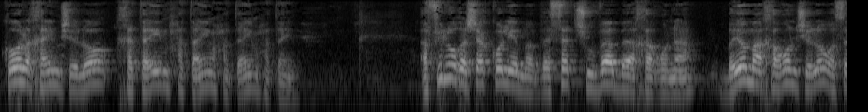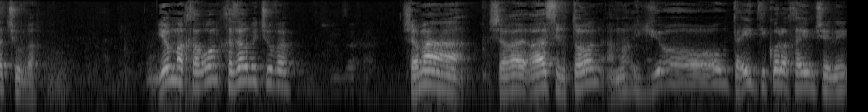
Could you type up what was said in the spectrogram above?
כל החיים שלו חטאים, חטאים, חטאים, חטאים. אפילו רשע כל ימיו ועשה תשובה באחרונה, ביום האחרון שלו הוא עשה תשובה. יום האחרון חזר בתשובה. שמע, ראה סרטון, אמר, יואו, טעיתי כל החיים שלי.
